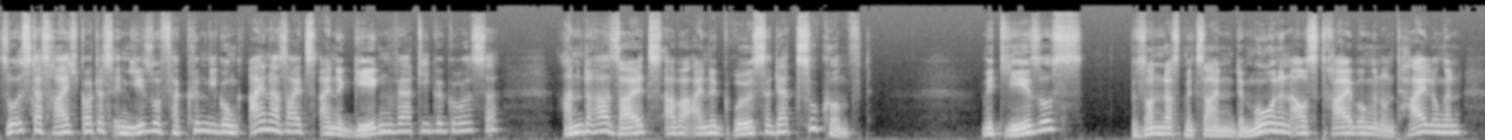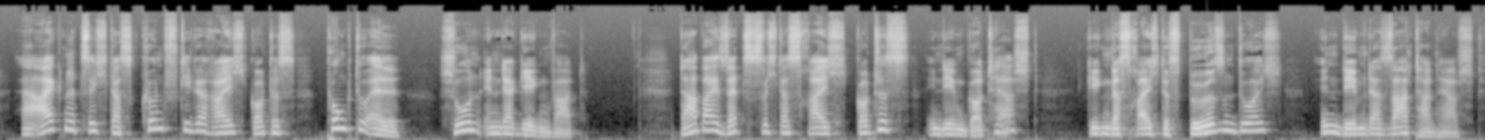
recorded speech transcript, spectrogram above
So ist das Reich Gottes in Jesu Verkündigung einerseits eine gegenwärtige Größe, andererseits aber eine Größe der Zukunft. Mit Jesus, besonders mit seinen Dämonenaustreibungen und Heilungen, ereignet sich das künftige Reich Gottes punktuell schon in der Gegenwart. Dabei setzt sich das Reich Gottes, in dem Gott herrscht, gegen das Reich des Bösen durch, in dem der Satan herrscht.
